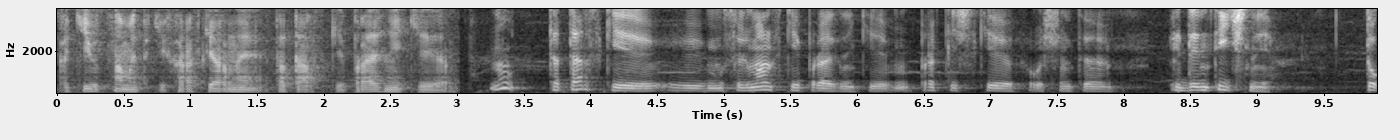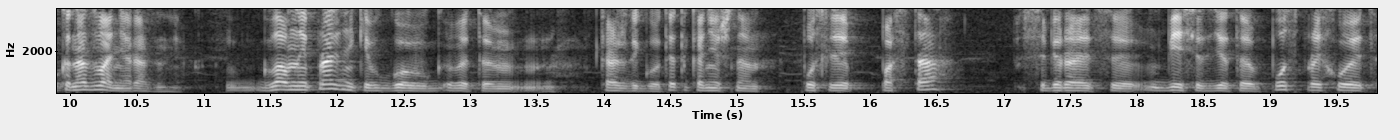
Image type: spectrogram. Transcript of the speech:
Какие вот самые такие характерные татарские праздники? Ну, татарские, мусульманские праздники практически, в общем-то, идентичные, только названия разные. Главные праздники в, в этом каждый год, это, конечно, после поста собирается, месяц где-то пост проходит,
